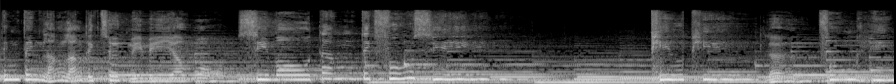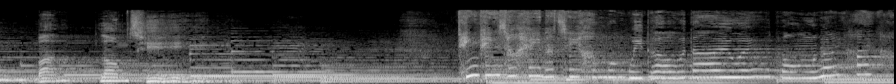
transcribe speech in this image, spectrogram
冰冰冷冷的着微微柔和，是雾灯的苦笑。飘飘凉风轻吻浪潮。偏偏想起那次幸运回头大会。梦里邂逅，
